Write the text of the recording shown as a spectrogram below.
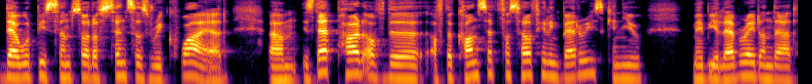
there would be some sort of sensors required. Um, is that part of the of the concept for self healing batteries? Can you maybe elaborate on that?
